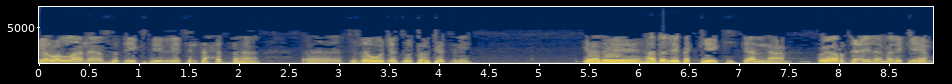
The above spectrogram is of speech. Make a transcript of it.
قال والله أنا صديقتي اللي كنت أحبها آه، تزوجت وتركتني. قال إيه هذا اللي يبكيك؟ قال نعم. ويرجع إلى ملكهم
